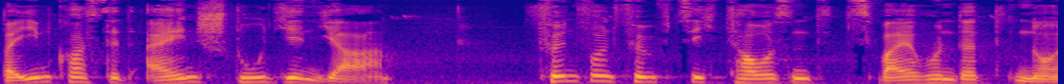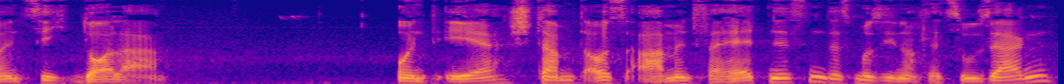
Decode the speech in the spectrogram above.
Bei ihm kostet ein Studienjahr 55.290 Dollar. Und er stammt aus armen Verhältnissen, das muss ich noch dazu sagen.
